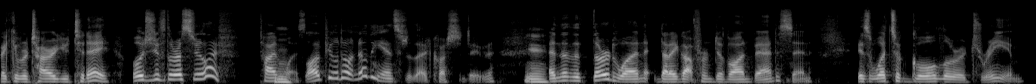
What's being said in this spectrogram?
If i could retire you today what would you do for the rest of your life time wise a lot of people don't know the answer to that question david Yeah. and then the third one that I got from Devon Bandison is what's a goal or a dream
